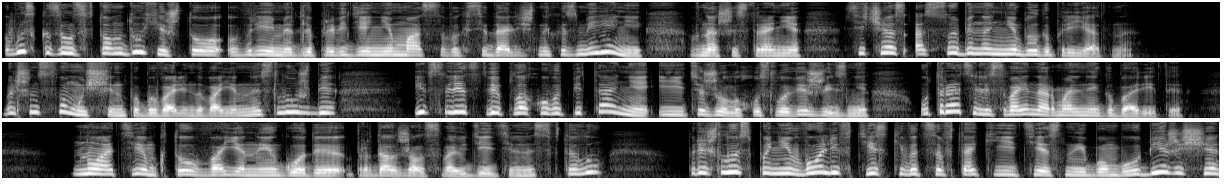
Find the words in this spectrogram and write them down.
высказалась в том духе, что время для проведения массовых седалищных измерений в нашей стране сейчас особенно неблагоприятно. Большинство мужчин побывали на военной службе и вследствие плохого питания и тяжелых условий жизни утратили свои нормальные габариты. Ну а тем, кто в военные годы продолжал свою деятельность в тылу, пришлось поневоле втискиваться в такие тесные бомбоубежища,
